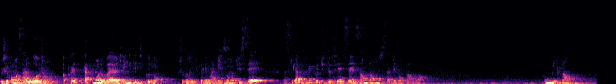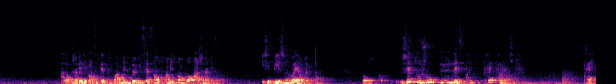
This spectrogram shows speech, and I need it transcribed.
J'ai commencé à louer aux gens. Après 4 mois, le bailleur vient, il te dit que non, je veux récupérer ma maison, tu sais. Parce qu'il a vu que tu te fais 500 pounds sur sa maison par mois. Ou 1000 pounds. Alors que j'avais dépensé peut-être 3 000, 2 500 ou 3 000 francs pour ranger la maison. Et j'ai payé son loyer en même temps. Donc, j'ai toujours eu l'esprit très créatif. Très.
